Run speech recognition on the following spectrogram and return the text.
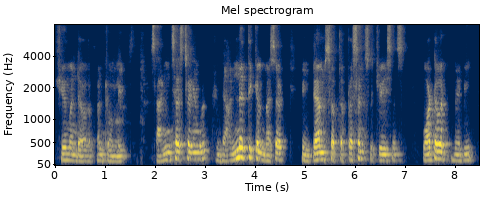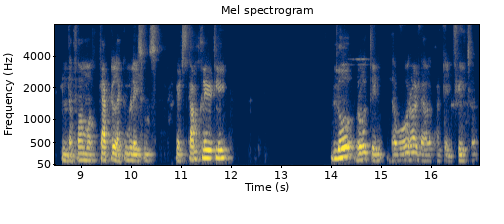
human development only. It's unsustainable and the unethical method in terms of the present situations, whatever may be in the form of capital accumulations. It's completely low growth in the overall development in future.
